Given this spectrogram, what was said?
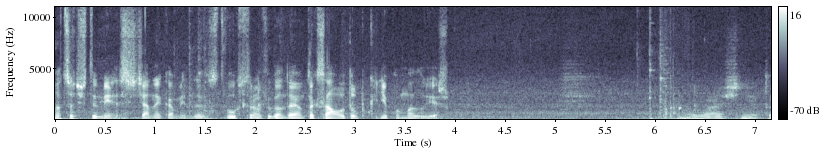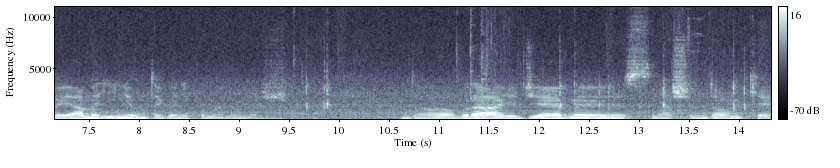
No coś w tym jest. Ściany kamienne z dwóch stron wyglądają tak samo, dopóki nie pomalujesz. No właśnie, to ja linią tego nie pomalujesz. Dobra, jedziemy z naszym domkiem.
